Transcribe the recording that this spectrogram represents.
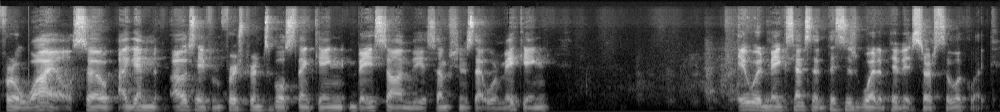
for a while. So, again, I would say from first principles thinking, based on the assumptions that we're making, it would make sense that this is what a pivot starts to look like.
